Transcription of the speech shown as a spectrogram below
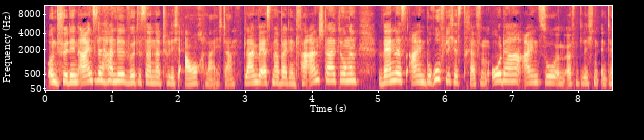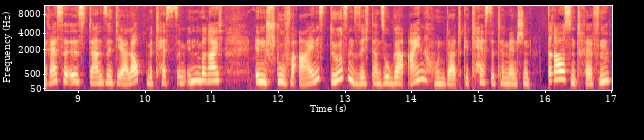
Und für den Einzelhandel wird es dann natürlich auch leichter. Bleiben wir erstmal bei den Veranstaltungen. Wenn es ein berufliches Treffen oder eins so im öffentlichen Interesse ist, dann sind die erlaubt mit Tests im Innenbereich. In Stufe 1 dürfen sich dann sogar 100 getestete Menschen draußen treffen.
